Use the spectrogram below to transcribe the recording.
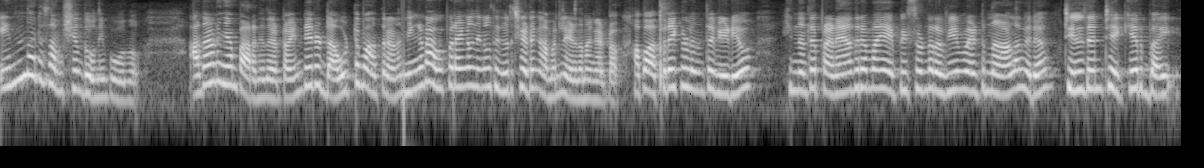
എന്നൊരു സംശയം തോന്നി പോകുന്നു അതാണ് ഞാൻ പറഞ്ഞത് കേട്ടോ. എന്റെ ഒരു ഡൗട്ട് മാത്രമാണ്. നിങ്ങളുടെ അഭിപ്രായങ്ങൾ നിങ്ങൾ തീർച്ചയായിട്ടും കമന്റിൽ എഴുതണം കേട്ടോ. അപ്പോൾ അത്രയ്ക്കുള്ള ഇന്നത്തെ വീഡിയോ. ഇന്നത്തെ പ്രണയാതരമായ എപ്പിസോഡ് റിവ്യൂ ആയിട്ട് നാളെ വരാം. Till then take care bye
